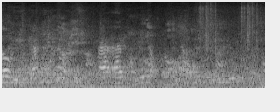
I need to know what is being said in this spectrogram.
唉唉唉唉唉旁边有旁边有。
